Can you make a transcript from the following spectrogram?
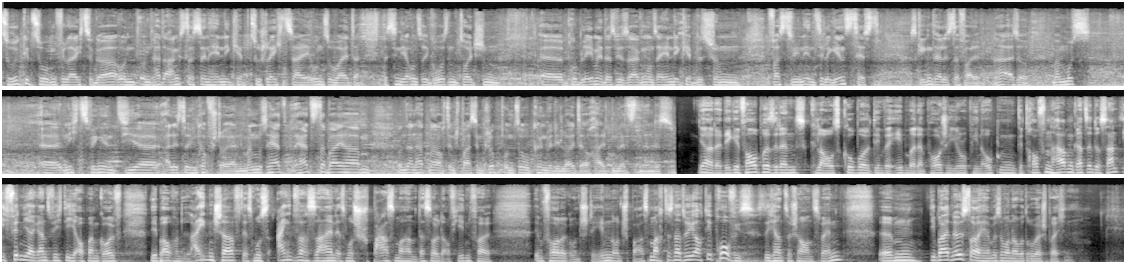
zurückgezogen vielleicht sogar und, und hat Angst, dass sein Handicap zu schlecht sei und so weiter. Das sind ja unsere großen deutschen äh, Probleme, dass wir sagen, unser Handicap ist schon fast wie ein Intelligenztest. Das Gegenteil ist der Fall. Na, also man muss äh, nicht zwingend hier alles durch den Kopf steuern. Man muss Herz, Herz dabei haben und dann hat man auch den Spaß im Club und so können wir die Leute auch halten letzten Endes. Ja, der DGV-Präsident Klaus Kobold, den wir eben bei dem Porsche European Open getroffen haben. Ganz interessant. Ich finde ja ganz wichtig, auch beim Golf, wir brauchen Leidenschaft. Es muss einfach sein, es muss Spaß machen. Das sollte auf jeden Fall im Vordergrund stehen. Und Spaß macht es natürlich auch die Profis, sich anzuschauen, Sven. Ähm, die beiden Österreicher müssen wir noch mal drüber sprechen.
